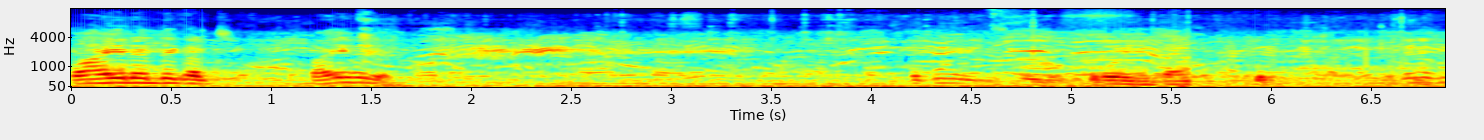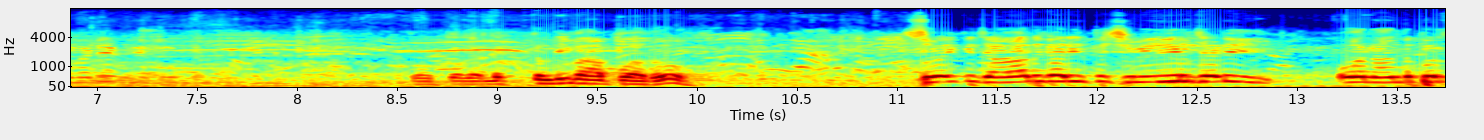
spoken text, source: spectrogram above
ਪਾਏ ਲੈਂਦੇ ਗੱਲ ਚ। ਪਾਏ ਹੋਏ ਆ? ਕੋਈ ਨਿਕਲਦੀ ਬਾਪ ਪਵਾ ਦੋ ਸੋ ਇੱਕ ਯਾਦਗਾਰੀ ਤਸਵੀਰ ਜਿਹੜੀ ਉਹ ਆਨੰਦਪੁਰ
